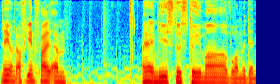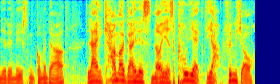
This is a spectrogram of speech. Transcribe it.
Nee, und auf jeden Fall, ähm. Äh, nächstes Thema. Wo haben wir denn hier den nächsten Kommentar? Like, hammergeiles neues Projekt. Ja, finde ich auch.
